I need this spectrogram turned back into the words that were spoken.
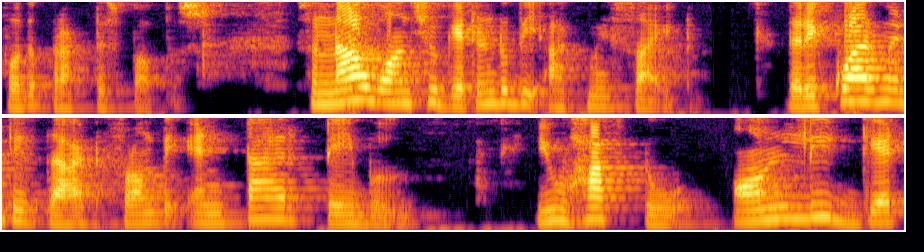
for the practice purpose. So now once you get into the acme site the requirement is that from the entire table you have to only get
